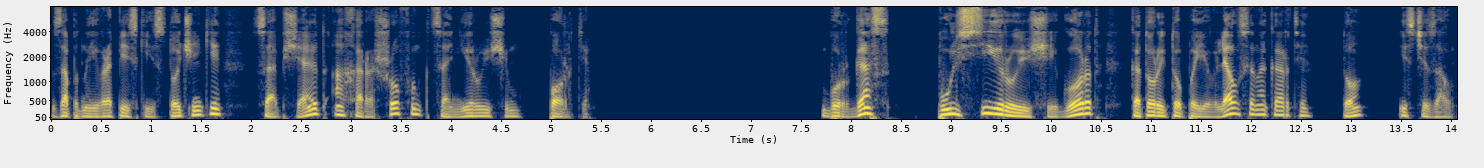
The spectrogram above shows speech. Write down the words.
Западноевропейские источники сообщают о хорошо функционирующем порте. Бургас – пульсирующий город, который то появлялся на карте, то исчезал.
